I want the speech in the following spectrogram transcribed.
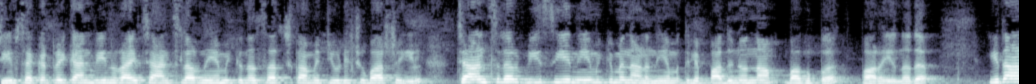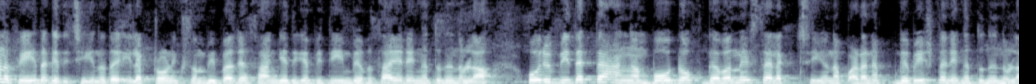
ചീഫ് സെക്രട്ടറി കൺവീനറായി ചാൻസലർ നിയമിക്കുന്ന സെർച്ച് കമ്മിറ്റിയുടെ ശുപാർശയിൽ ചാൻസലർ വി സിയെ നിയമിക്കുമെന്നാണ് നിയമത്തിലെ പതിനൊന്നാം വകുപ്പ് പറയുന്നത്. ഇതാണ് ഭേദഗതി ചെയ്യുന്നത്. ഇലക്ട്രോണിക്സും വിവര സാങ്കേതിക വിദ്യയും വ്യവസായ രംഗത്തു നിന്നുള്ള ഒരു വിദഗ്ധ അംഗം ബോർഡ് ഓഫ് ഗവർണേഴ്സ് സെലക്ട് ചെയ്യുന്ന പഠന ഗവേഷണ രംഗത്തു നിന്നുള്ള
